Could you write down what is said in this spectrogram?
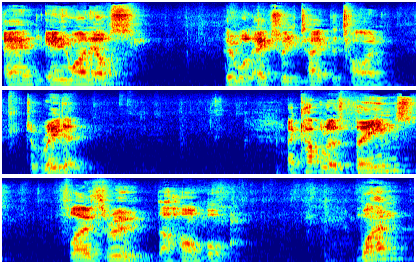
and anyone else who will actually take the time to read it. A couple of themes flow through the whole book. One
